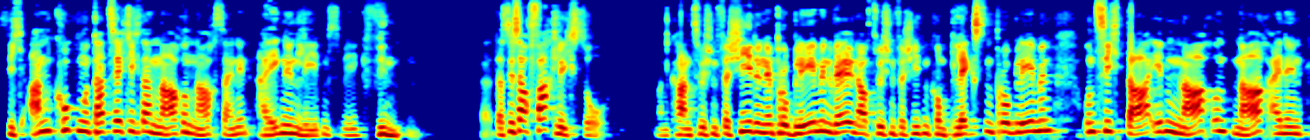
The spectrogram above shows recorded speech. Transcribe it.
sich angucken und tatsächlich dann nach und nach seinen eigenen Lebensweg finden. Äh, das ist auch fachlich so. Man kann zwischen verschiedenen Problemen wählen, auch zwischen verschiedenen komplexen Problemen und sich da eben nach und nach einen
